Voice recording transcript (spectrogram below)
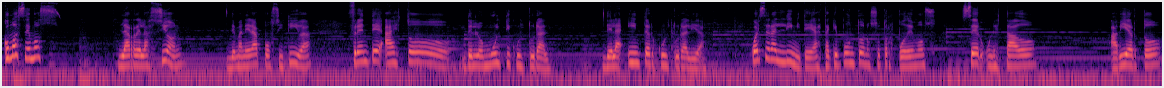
¿Cómo hacemos la relación de manera positiva frente a esto de lo multicultural, de la interculturalidad? ¿Cuál será el límite? ¿Hasta qué punto nosotros podemos ser un Estado abierto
